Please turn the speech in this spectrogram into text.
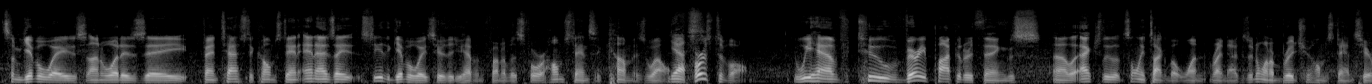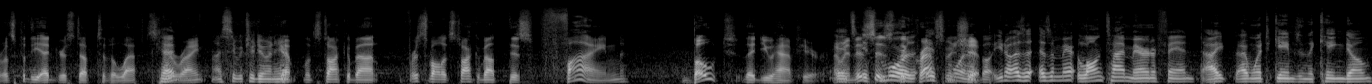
some giveaways on what is a fantastic homestand, and as I see the giveaways here that you have in front of us for homestands that come as well. Yes. First of all, we have two very popular things. Uh, actually, let's only talk about one right now because we don't want to bridge homestands here. Let's put the Edgar stuff to the left. Here, right. I see what you're doing here. Yep. Let's talk about. First of all, let's talk about this fine boat that you have here. I it's, mean, this is more, the craftsmanship. You know, as a, as a Mar- longtime Mariner fan, I, I went to games in the Kingdome.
